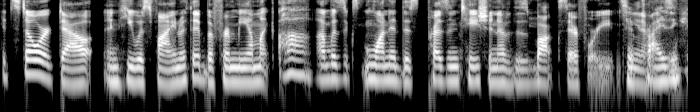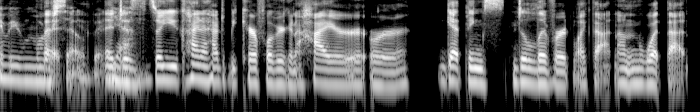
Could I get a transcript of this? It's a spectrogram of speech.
It still worked out and he was fine with it. But for me, I'm like, oh, I was ex- wanted this presentation of this box there for you. you know? surprising him even more But so. But it yeah. just so you kind of have to be careful if you're going to hire or get things delivered like that and what that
